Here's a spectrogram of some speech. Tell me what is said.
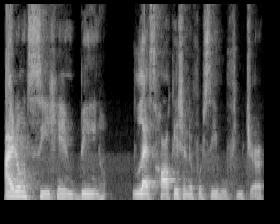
I don't see him being less hawkish in the foreseeable future.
